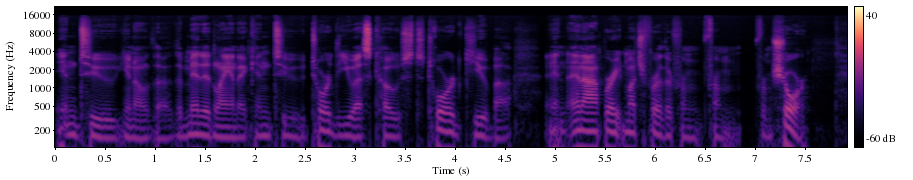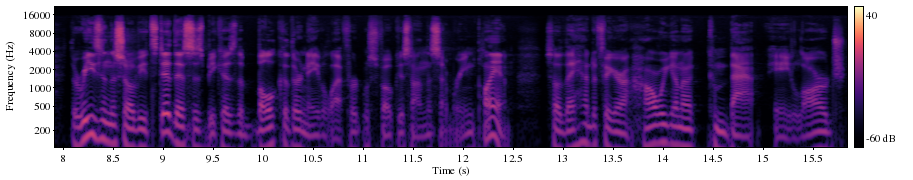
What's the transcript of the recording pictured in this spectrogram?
into you know the the mid Atlantic into toward the US coast toward Cuba and and operate much further from from from shore. The reason the Soviets did this is because the bulk of their naval effort was focused on the submarine plan. So they had to figure out how are we going to combat a large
